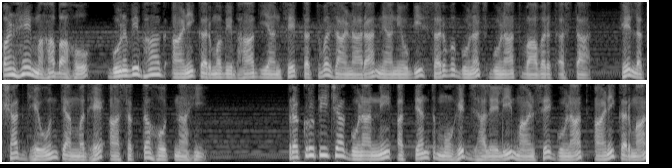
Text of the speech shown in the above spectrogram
पण हे महाबाहो गुणविभाग आणि कर्मविभाग यांचे तत्व जाणारा ज्ञानयोगी सर्व गुणच गुणात वावरत असतात हे लक्षात घेऊन त्यामध्ये आसक्त होत नाही. प्रकृतीच्या गुणांनी अत्यंत मोहित झालेली माणसे गुणात आणि कर्मात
